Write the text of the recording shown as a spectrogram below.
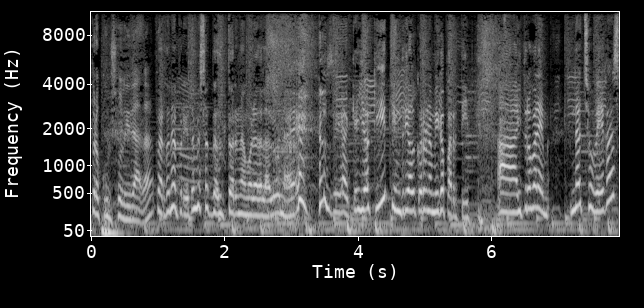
però consolidada. Perdona, però jo també sóc del Ton enamorada de la Luna, eh? O sigui, que jo aquí tindria el cor una mica partit. Uh, hi trobarem Nacho Vegas,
